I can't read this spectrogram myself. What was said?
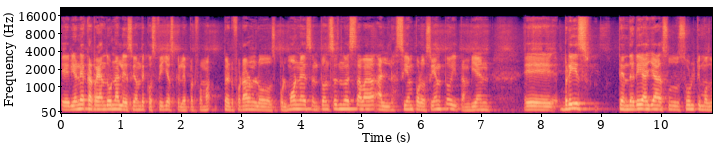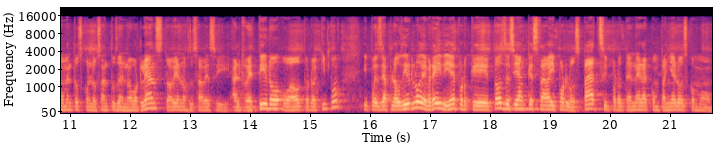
eh, viene acarreando una lesión de costillas que le perforaron los pulmones, entonces no estaba al 100% y también eh, Brees tendería ya sus últimos momentos con los Santos de Nueva Orleans. Todavía no se sabe si al retiro o a otro equipo. Y pues de aplaudirlo de Brady, ¿eh? porque todos decían que estaba ahí por los Pats y por tener a compañeros como,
